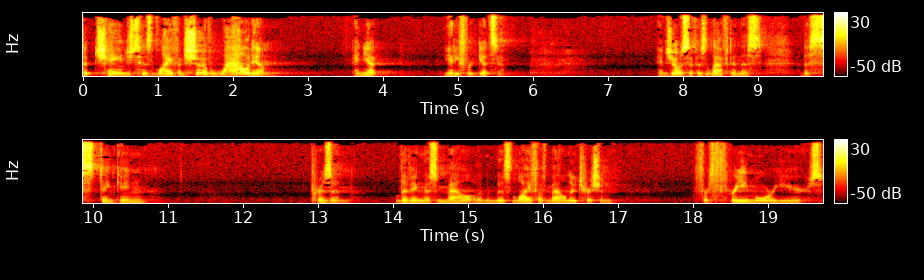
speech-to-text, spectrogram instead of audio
that changed his life and should have wowed him. And yet, yet he forgets him. And Joseph is left in this, this stinking prison, living this, mal, this life of malnutrition for three more years.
